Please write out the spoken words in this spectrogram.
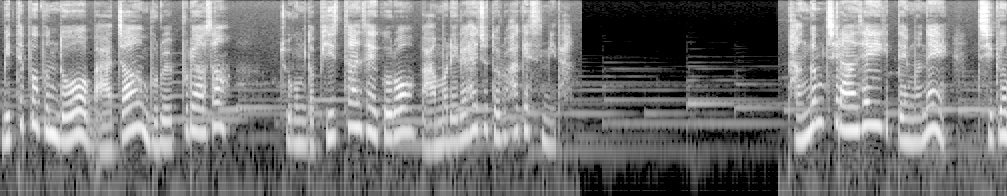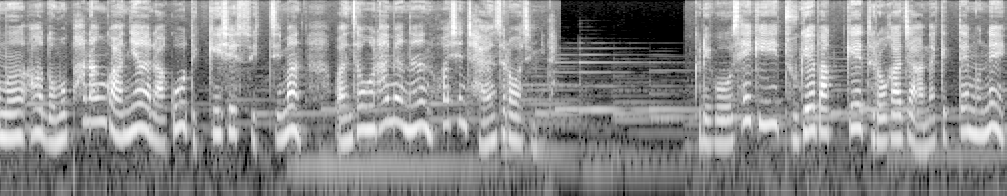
밑에 부분도 마저 물을 뿌려서 조금 더 비슷한 색으로 마무리를 해주도록 하겠습니다. 방금 칠한 색이기 때문에 지금은 아, 너무 파란 거 아니야 라고 느끼실 수 있지만 완성을 하면 훨씬 자연스러워집니다. 그리고 색이 두 개밖에 들어가지 않았기 때문에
